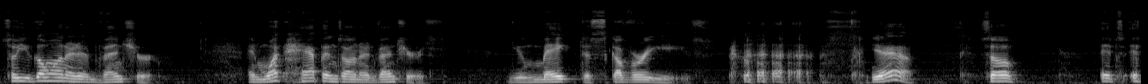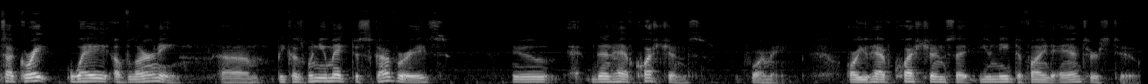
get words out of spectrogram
So you go on an adventure. And what happens on adventures? You make discoveries. yeah. So it's, it's a great way of learning um, because when you make discoveries, you then have questions for me or you have questions that you need to find answers to.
